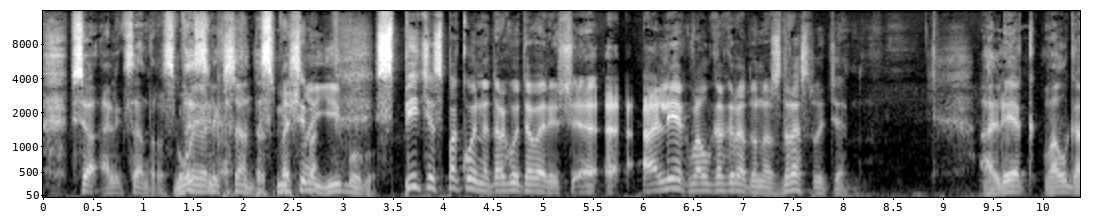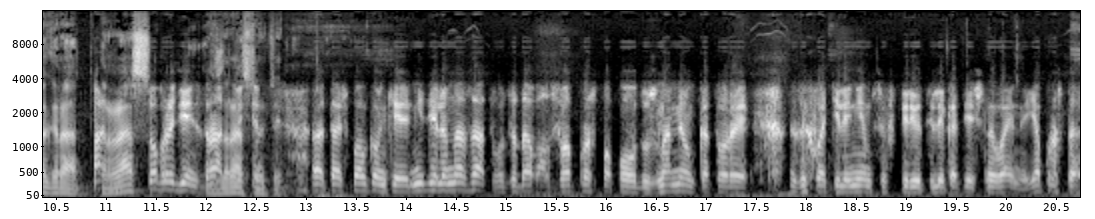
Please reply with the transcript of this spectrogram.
Все, Александр, спасибо. Ой, Александр, смешно, ей-богу. Спите спокойно, дорогой товарищ. Э, э, Олег Волгоград у нас. Здравствуйте. Олег Волгоград. Раз. Добрый день, здравствуйте. Здравствуйте. Э, Товарищ полковник, неделю назад вот задавался вопрос по поводу знамен, которые захватили немцы в период Великой Отечественной войны. Я просто,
